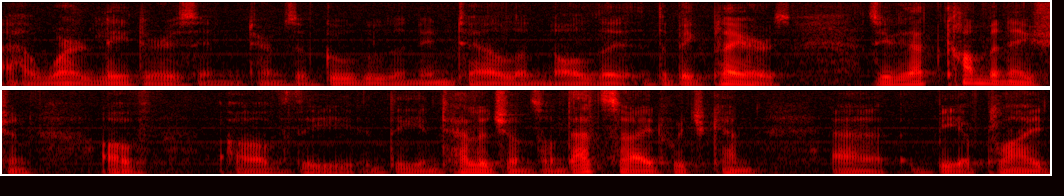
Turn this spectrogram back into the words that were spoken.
uh, world leaders in terms of Google and Intel and all the, the big players. So you have that combination of, of the, the intelligence on that side, which can uh, be applied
